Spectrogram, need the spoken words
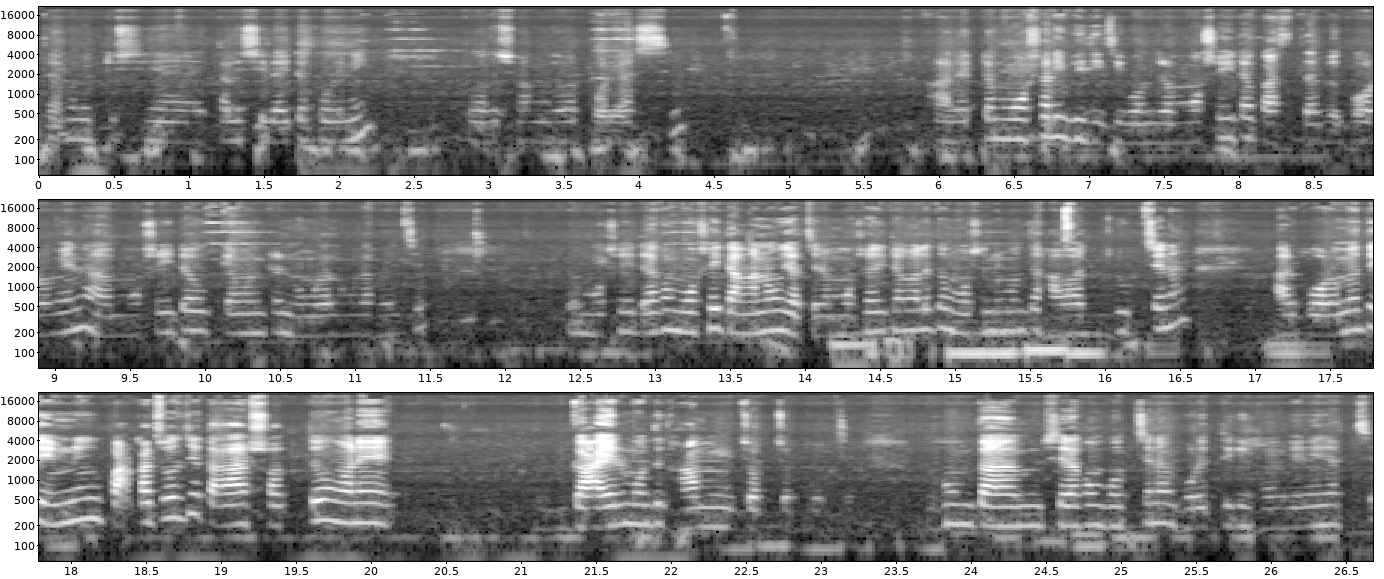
তো এখন একটু তাহলে সেলাইটা করে নিই। তোমাদের সঙ্গে আবার পরে আসছি। একটা মশারি ভিজিয়েছি বন্ধুরা। মশারিটা বাঁচতে হবে গরমে না। মশারিটাও কেমন একটা নোংরা নোংরা হয়েছে। তো মশারিটা এখন মশারি টাঙানোও যাচ্ছে না। মশারি টাঙালে তো মশারির মধ্যে হাওয়া ঢুকছে না। আর গরমে তো এমনিও পাকা চলছে, তা সত্ত্বেও মানে গায়ের মধ্যে ঘাম চকচক করছে। ঘুম তা সেরকম হচ্ছে না, ভোরের দিকে ঘুম ভেঙে যাচ্ছে।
